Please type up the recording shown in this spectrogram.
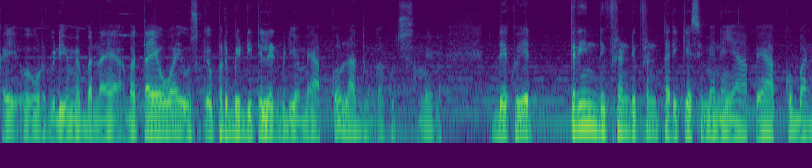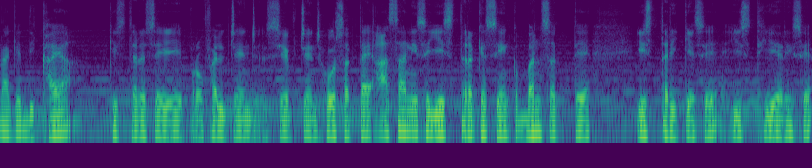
कई और वीडियो में बनाया, बताया हुआ है। उसके ऊपर भी डिटेलेड वीडियो में आपको ला दूँगा कुछ समय में। देखो, ये तीन डिफरेंट डिफरेंट तरीके से मैंने यहाँ पे आपको बना के दिखाया किस तरह से ये प्रोफ़ाइल चेंज सेफ़ चेंज हो सकता है। आसानी से ये इस तरह के सेंक बन सकते हैं इस तरीके से, इस थियरी से।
